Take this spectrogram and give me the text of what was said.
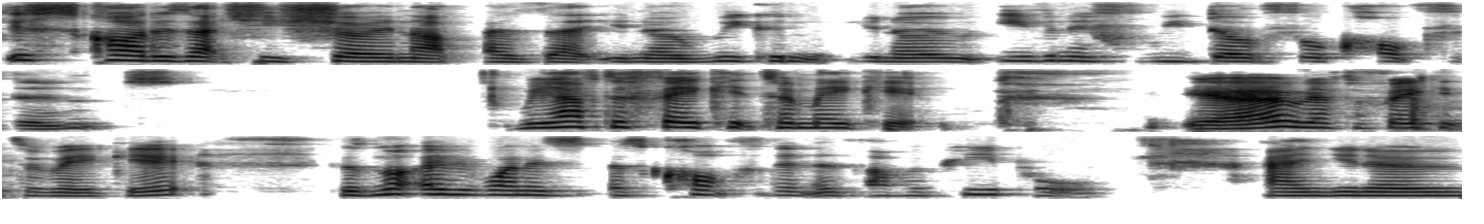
this card is actually showing up as that, you know, we can, you know, even if we don't feel confident, we have to fake it to make it. Yeah, we have to fake it to make it because not everyone is as confident as other people. And, you know,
